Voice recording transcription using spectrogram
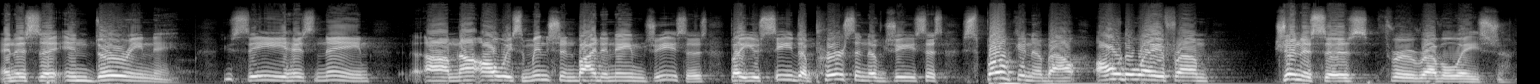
And it's an enduring name. You see his name um, not always mentioned by the name Jesus, but you see the person of Jesus spoken about all the way from Genesis through Revelation.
